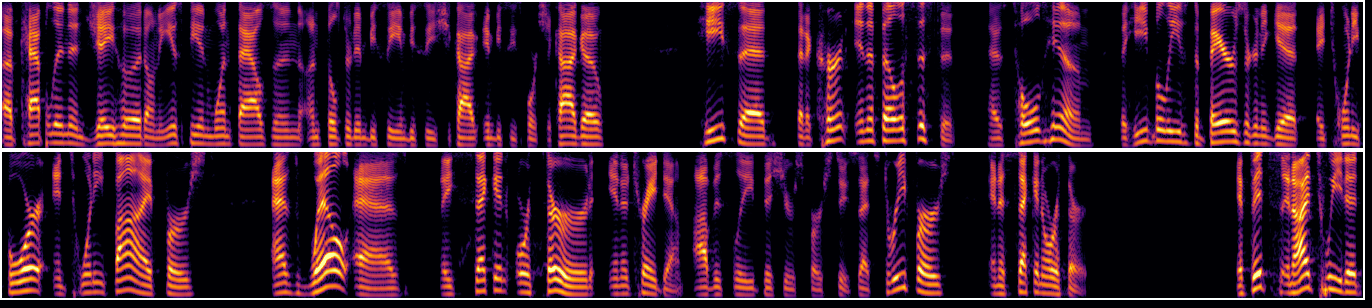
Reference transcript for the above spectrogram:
of Kaplan and Jay Hood on ESPN 1000, Unfiltered NBC, NBC Chicago, NBC Sports Chicago. He said that a current NFL assistant has told him that he believes the Bears are going to get a 24 and 25 first, as well as a second or third in a trade down. Obviously, this year's first two. So that's three first and a second or a third. If it's, and I tweeted,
